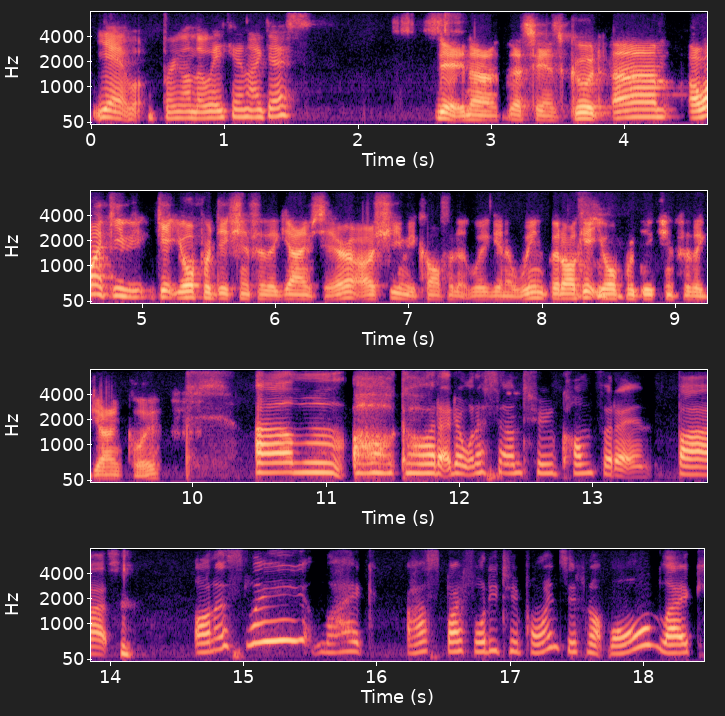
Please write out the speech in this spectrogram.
yeah, bring on the weekend, I guess. Yeah, no, that sounds good. Um, I won't give you, get your prediction for the game, Sarah. I assume you're confident we're going to win, but I'll get your prediction for the game, Clare. Um, oh God, I don't want to sound too confident, but honestly, like us by 42 points, if not more. Like,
